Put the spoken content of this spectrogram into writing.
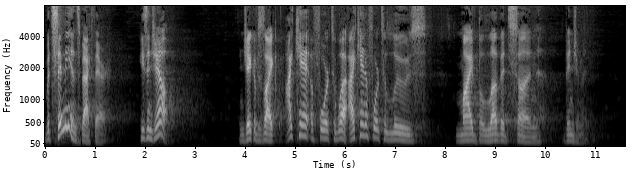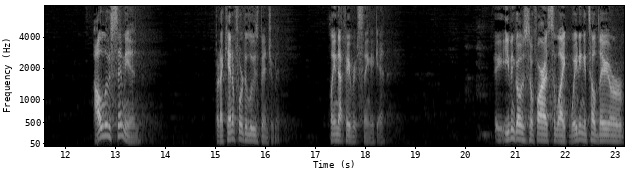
But Simeon's back there. He's in jail. And Jacob is like, I can't afford to what? I can't afford to lose my beloved son, Benjamin. I'll lose Simeon, but I can't afford to lose Benjamin. Playing that favorites thing again. It even goes so far as to like waiting until they are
